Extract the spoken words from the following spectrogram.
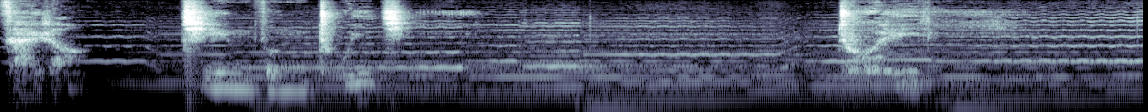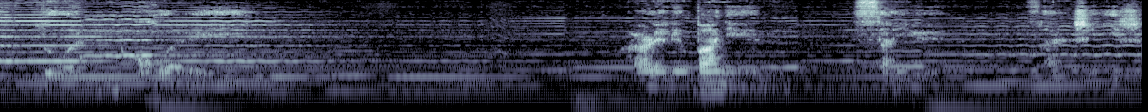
再让清风吹起，垂离轮回。二零零八年三月三十一日。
